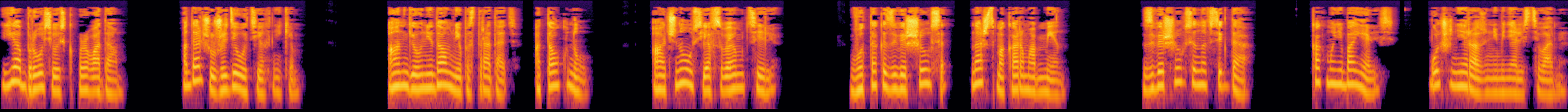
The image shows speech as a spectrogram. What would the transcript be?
Я бросилась к проводам, а дальше уже дело техники. Ангел не дал мне пострадать, оттолкнул, а очнулась я в своем теле. Вот так и завершился наш с Макаром обмен. Завершился навсегда, как мы не боялись, больше ни разу не менялись телами.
